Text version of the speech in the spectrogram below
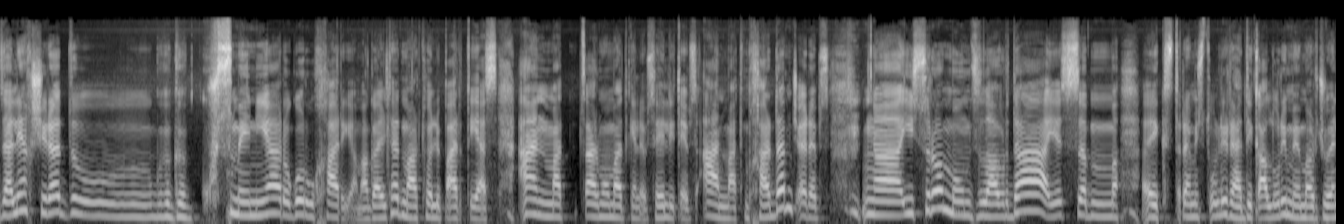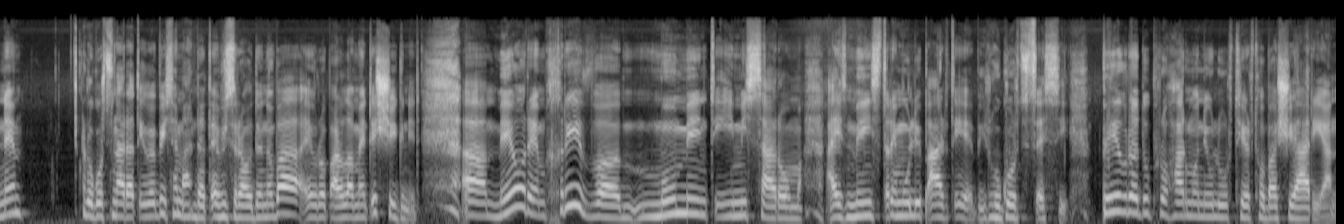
ძალიან ხშირად გსმენია როგორ უხარია მაგალითად მაგალითად მართველი პარტიას. ან მათ წარმომადგენლებს ელიტებს ან მათ მხარდამჭერებს ის რომ მომძლავრდა ეს ექსტრემისტული რადიკალური მემარჯვენე როგორც ნარატივები, ისე მანდატების რაოდენობა ევროპარლამენტის შიგნით. მეორე მხრივ მომენტი იმისა, რომ აი ეს მეინსტრიმული პარტიები, როგორც წესი, ბევრად უფრო ჰარმონიულ ურთიერთობაში არიან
